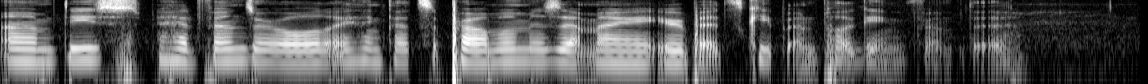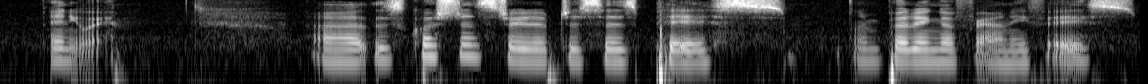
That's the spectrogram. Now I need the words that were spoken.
um, these headphones are old. I think that's the problem, is that my earbuds keep unplugging from the. Anyway. Uh, this question straight up just says piss. I'm putting a frowny face.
